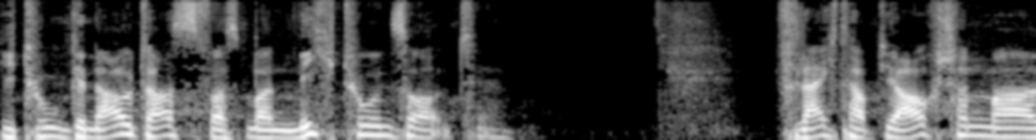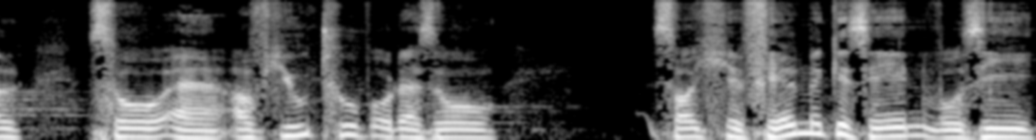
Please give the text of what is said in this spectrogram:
die tun genau das, was man nicht tun sollte. Vielleicht habt ihr auch schon mal so äh, auf YouTube oder so solche Filme gesehen, wo sie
